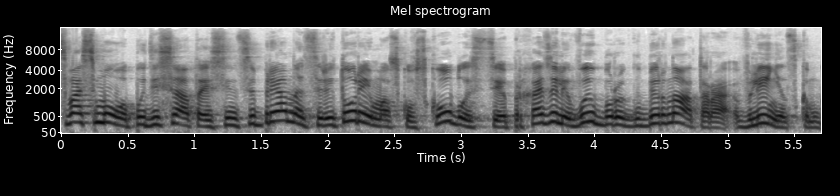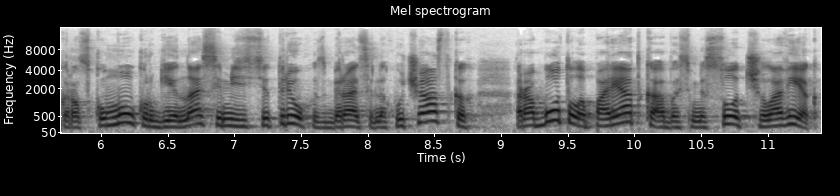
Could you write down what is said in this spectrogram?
С 8 по 10 сентября на территории Московской области проходили выборы губернатора. В Ленинском городском округе на 73 избирательных участках работало порядка 800 человек.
